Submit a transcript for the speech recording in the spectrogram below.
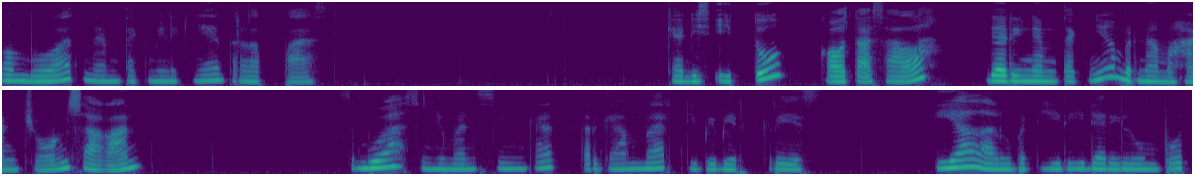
membuat nemtek miliknya terlepas. Gadis itu, kalau tak salah, dari nemteknya bernama Han Chonsa kan? Sebuah senyuman singkat tergambar di bibir Chris. Ia lalu berdiri dari lumput,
